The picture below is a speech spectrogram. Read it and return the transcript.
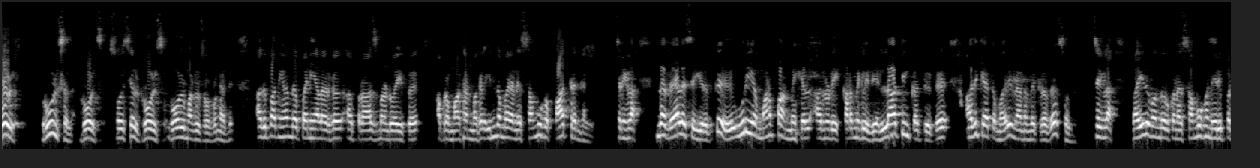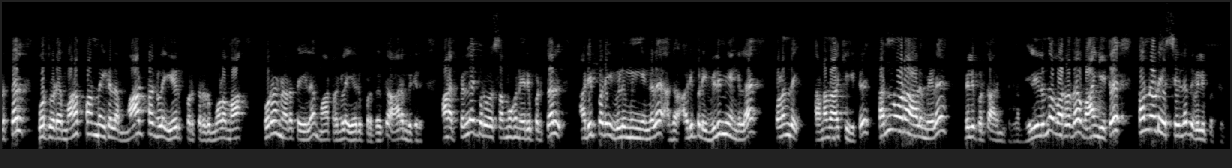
ரோல்ஸ் ரூல்ஸ் இல்லை roles social roles role model சொல்றாங்க அது. அது பாத்தீங்கன்னா இந்த பணியாளர்கள் அப்புறம் ஹஸ்பண்ட் ஒய்ஃப் அப்புறம் மகன் மகள் இந்த மாதிரியான சமூக பாத்திரங்கள் சரிங்களா? இந்த வேலை செய்யறதுக்கு உரிய மனப்பான்மைகள் அதனுடைய கடமைகள் இது எல்லாத்தையும் கத்துக்கிட்டு அதுக்கேற்ற மாதிரி நடந்துக்கிறத சொல்லுது. சரிங்களா வயது வந்தவருக்கான சமூக நெறிப்படுத்தல் ஒருத்தருடைய மனப்பான்மைகளை மாற்றங்களை ஏற்படுத்துறது மூலமா புற நடத்தையில மாற்றங்களை ஏற்படுத்துறதுக்கு ஆரம்பிக்குது. ஆனா பிள்ளை பருவ சமூக நெறிப்படுத்தல் அடிப்படை விழுமியங்களை அந்த அடிப்படை விழுமியங்களை குழந்தை தனதாக்கிக்கிட்டு தன்னோட ஆளுமையில வெளிப்படுத்த ஆரம்பிக்கிறது வெளியிலிருந்து வர்றதை வாங்கிட்டு தன்னுடைய ஸ்டைல அதை வெளிப்படுத்துது.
